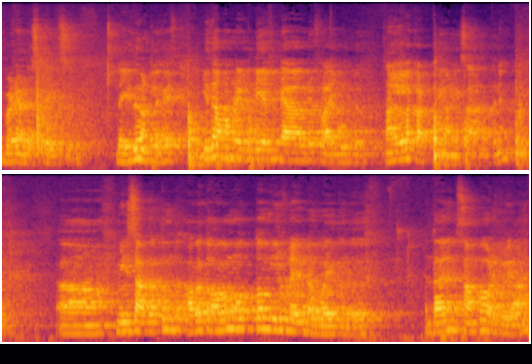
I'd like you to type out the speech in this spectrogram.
ഇവിടെ രണ്ട് സ്പേസ് ഇത് കണ്ടില്ലേ? ഇതാണ് നമ്മുടെ എം ഡി എഫിന്റെ ആ ഒരു ഫ്ലൈവുഡ് നല്ല കട്ടിയാണ് ഈ സാധനത്തിന്. മീൻസ് അകത്തും അകത്ത് അകം മൊത്തം ഈ ഒരു ഉണ്ടാവും ഉപയോഗിക്കുന്നത് എന്തായാലും സംഭവം അടിപൊളിയാണ്.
